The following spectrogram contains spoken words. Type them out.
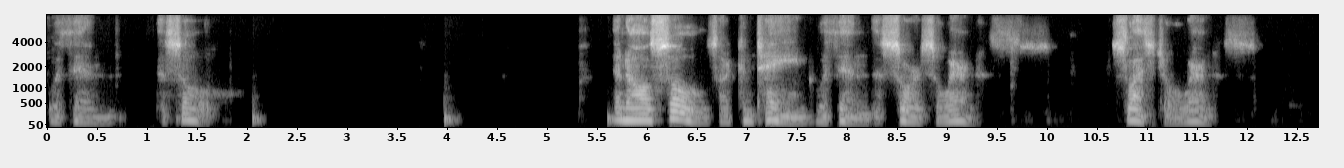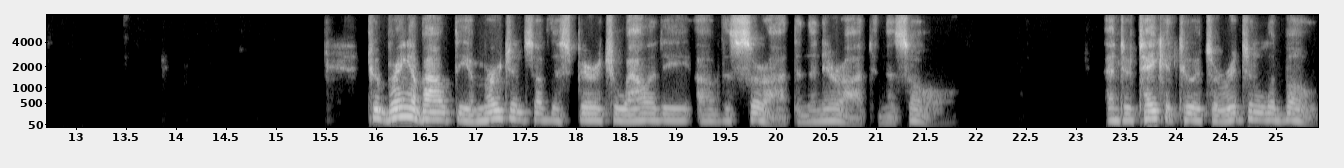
within the soul. And all souls are contained within the source awareness, celestial awareness. To bring about the emergence of the spirituality of the Surat and the Nirat in the soul, and to take it to its original abode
